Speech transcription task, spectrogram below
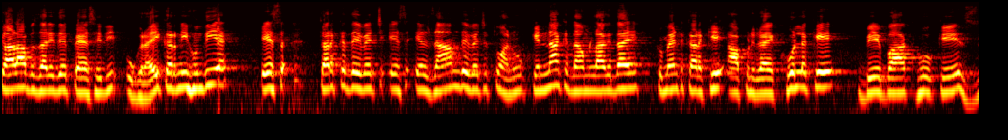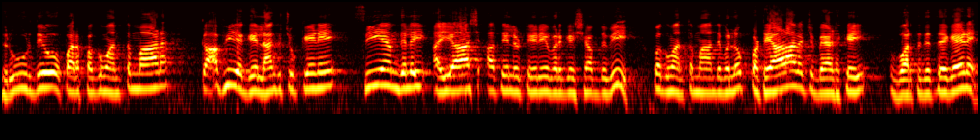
ਕਾਲਾ ਬਾਜ਼ਾਰੀ ਦੇ ਪੈਸੇ ਦੀ ਉਗਰਾਈ ਕਰਨੀ ਹੁੰਦੀ ਹੈ। ਇਸ ਤਰਕ ਦੇ ਵਿੱਚ ਇਸ ਇਲਜ਼ਾਮ ਦੇ ਵਿੱਚ ਤੁਹਾਨੂੰ ਕਿੰਨਾ ਕੁ ਦਮ ਲੱਗਦਾ ਹੈ ਕਮੈਂਟ ਕਰਕੇ ਆਪਣੀ رائے ਖੁੱਲ ਕੇ ਬੇਬਾਕ ਹੋ ਕੇ ਜ਼ਰੂਰ ਦਿਓ ਪਰ ਭਗਵੰਤ ਮਾਨ ਕਾਫੀ ਅੱਗੇ ਲੰਘ ਚੁੱਕੇ ਨੇ ਸੀਐਮ ਦੇ ਲਈ ਅਯਾਸ਼ ਅਤੇ ਲੁਟੇਰੇ ਵਰਗੇ ਸ਼ਬਦ ਵੀ ਭਗਵੰਤ ਮਾਨ ਦੇ ਵੱਲੋਂ ਪਟਿਆਲਾ ਵਿੱਚ ਬੈਠ ਕੇ ਹੀ ਵਰਤ ਦਿੱਤੇ ਗਏ ਨੇ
